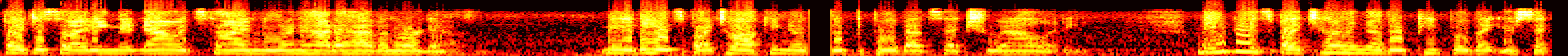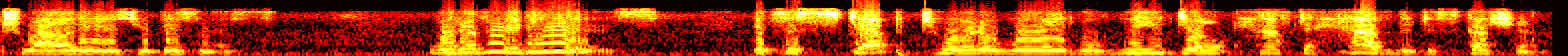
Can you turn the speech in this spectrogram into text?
by deciding that now it's time to learn how to have an orgasm. Maybe it's by talking to other people about sexuality. Maybe it's by telling other people that your sexuality is your business. Whatever it is, it's a step toward a world where we don't have to have the discussion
